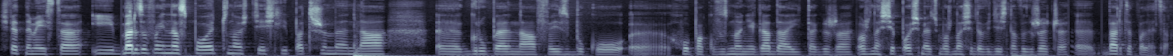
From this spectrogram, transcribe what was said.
świetne miejsce i bardzo fajna społeczność, jeśli patrzymy na e, grupę na Facebooku e, chłopaków z No Nie Gada i także można się pośmiać, można się dowiedzieć nowych rzeczy. E, bardzo polecam.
